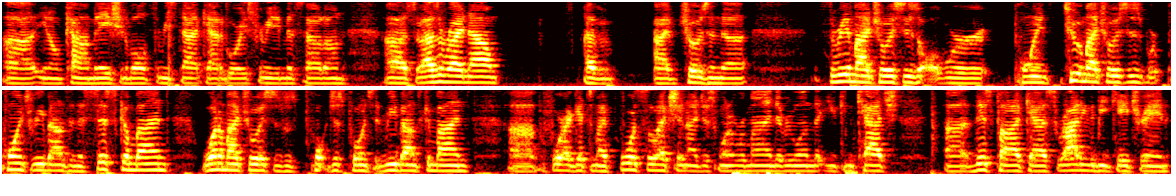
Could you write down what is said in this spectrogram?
uh, you know, combination of all three stat categories for me to miss out on. Uh, so as of right now, I've I've chosen uh, three of my choices were points. Two of my choices were points, rebounds, and assists combined. One of my choices was po- just points and rebounds combined. Uh, before I get to my fourth selection, I just want to remind everyone that you can catch uh, this podcast, Riding the BK Train,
